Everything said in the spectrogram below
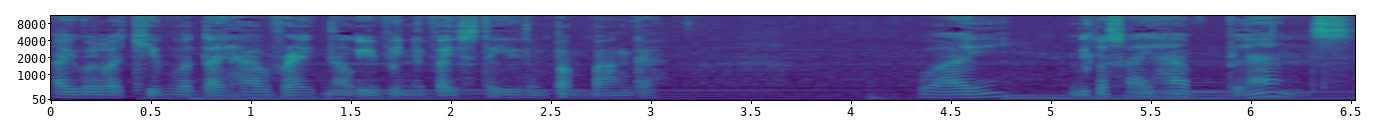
I will achieve what I have right now even if I stay in Pampanga. Why? Because I have plans.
